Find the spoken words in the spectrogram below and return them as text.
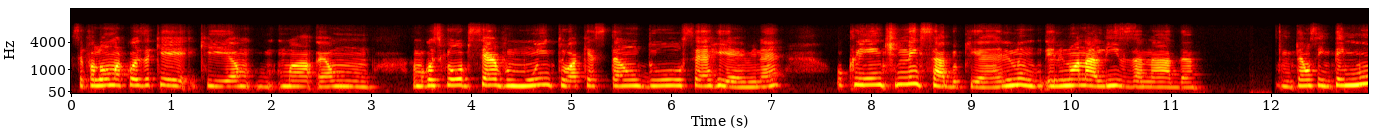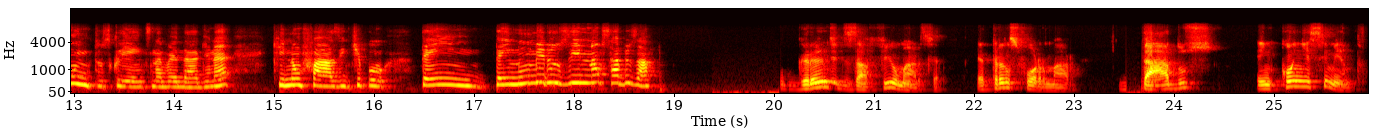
você falou uma coisa que, que é, uma, é, um, é uma coisa que eu observo muito, a questão do CRM, né? O cliente nem sabe o que é, ele não, ele não analisa nada. Então, assim, tem muitos clientes, na verdade, né? que não fazem, tipo, tem, tem números e não sabe usar. O grande desafio, Márcia, é transformar dados em conhecimento.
